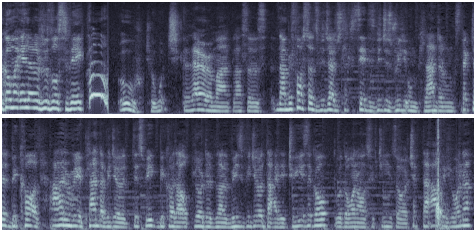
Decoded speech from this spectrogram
I got my A-level results today. Woo! Ooh, too much glare in my glasses. Now before I start this video, I just like to say this video is really unplanned and unexpected because I hadn't really planned that video this week because I uploaded another music video that I did two years ago with the one I was 15 so check that out if you wanna.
